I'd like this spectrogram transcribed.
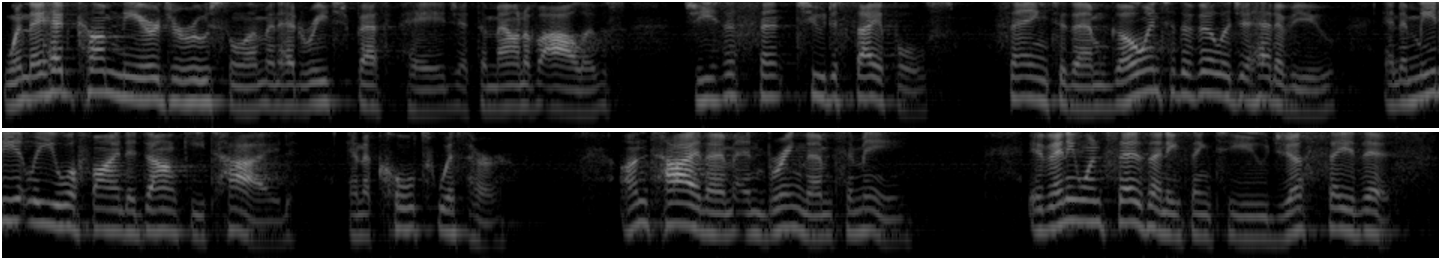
When they had come near Jerusalem and had reached Bethphage at the Mount of Olives, Jesus sent two disciples, saying to them, Go into the village ahead of you, and immediately you will find a donkey tied and a colt with her. Untie them and bring them to me. If anyone says anything to you, just say this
